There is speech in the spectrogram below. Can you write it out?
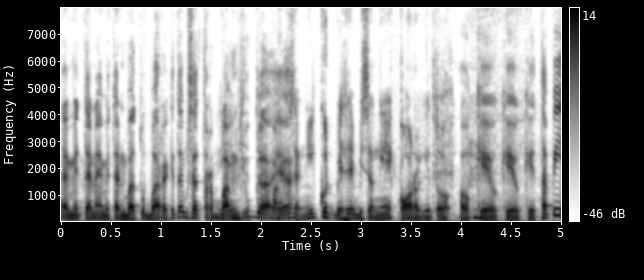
emiten-emiten batu bara kita bisa terbang Iya, juga terbang, ya. Bisa ngikut biasanya bisa ngekor gitu. Oke, oke, oke. Tapi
